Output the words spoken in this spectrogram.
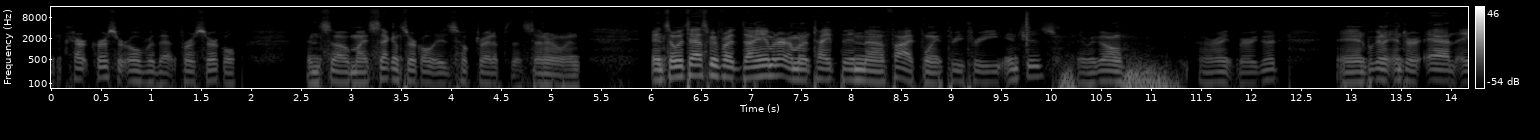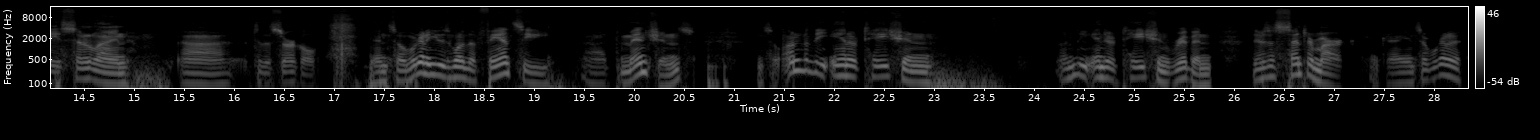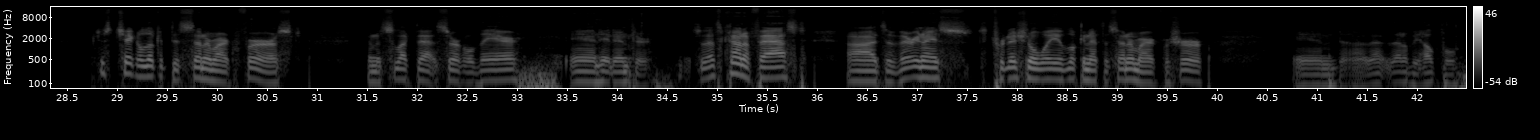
cursor over that first circle. And so my second circle is hooked right up to the center line. And so it's asking for the diameter. I'm going to type in uh, 5.33 inches. There we go. All right, very good. And we're going to enter add a center line uh, to the circle. And so we're going to use one of the fancy uh, dimensions. And so under the annotation, under the annotation ribbon, there's a center mark. Okay, and so we're going to just take a look at this center mark first. I'm going to select that circle there and hit enter. So that's kind of fast. Uh, it's a very nice traditional way of looking at the center mark for sure. And uh, that, that'll be helpful.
